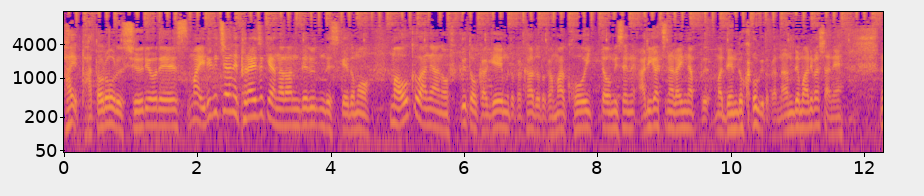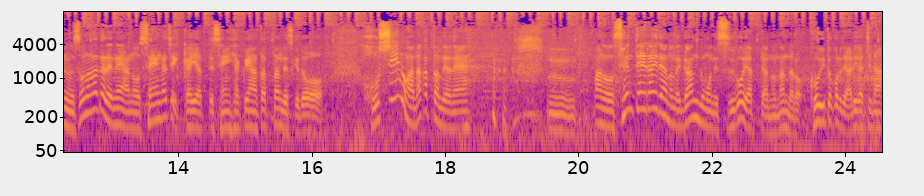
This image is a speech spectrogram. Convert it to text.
はいパトロール終了です。まあ入り口はねプライズ機は並んでるんですけれどもまあ奥はねあの服とかゲームとかカードとかまあこういったお店にありがちなラインナップまあ電動工具とか何でもありましたね。うんその中でねあの1000円ガチャ1回やって1100円当たったんですけど欲しいのがなかったんだよね。うん。あの選定ライダーのね玩具もねすごいあってあのなんだろうこういうところでありがちな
